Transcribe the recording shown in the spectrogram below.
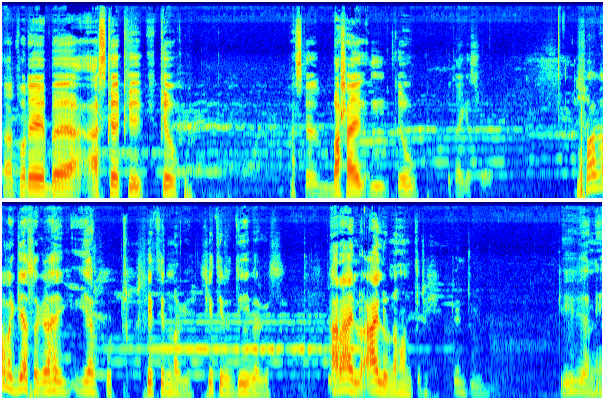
তারপরে আজকে কি কেউ আজকে বাসায় কেউ কোথায় গেছে? সকালে গেছে গায়ে এয়ারপোর্ট শীতের নগে শীতের দিয়ে এবার গেছে। আর আইলো আইলো না হন্তরি কিন্তু? কি জানি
